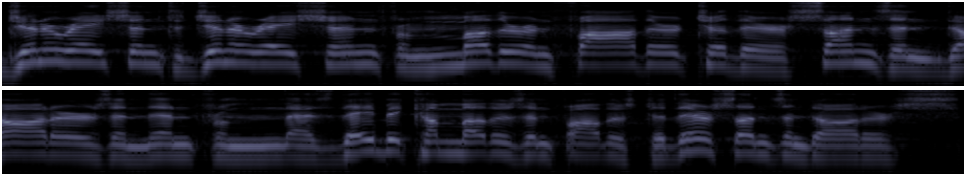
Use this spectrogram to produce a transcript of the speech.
generation to generation, from mother and father to their sons and daughters, and then from as they become mothers and fathers to their sons and daughters.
